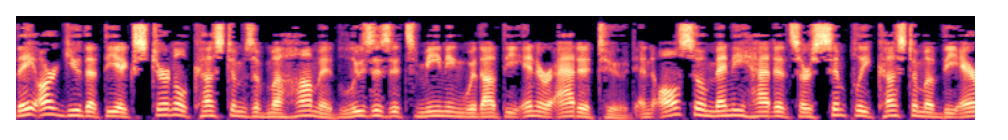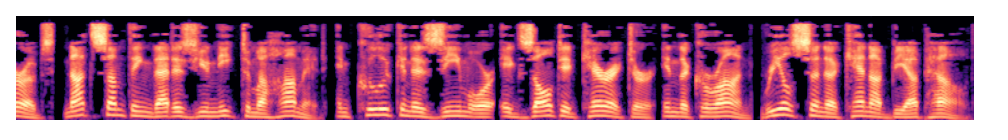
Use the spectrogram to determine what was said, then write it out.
They argue that the external customs of Muhammad loses its meaning without the inner attitude and also many hadiths are simply custom of the Arabs, not something that is unique to Muhammad, and kulukan azim or exalted character in the Quran, real sunnah cannot be upheld.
